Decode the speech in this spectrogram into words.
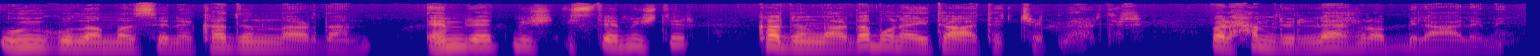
uygulamasını kadınlardan emretmiş, istemiştir. Kadınlar da buna itaat edeceklerdir. Velhamdülillahi Rabbil Alemin.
